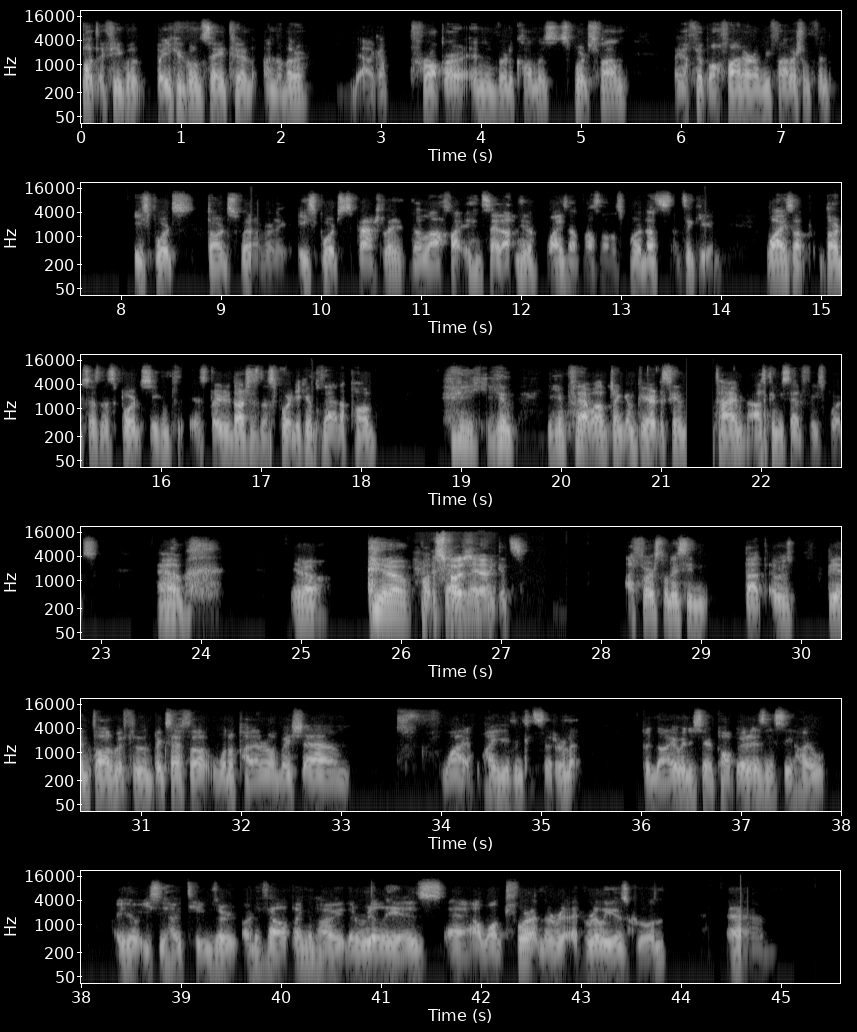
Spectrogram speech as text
But if you go, but you could go and say to an, another, like a proper in inverted commas sports fan, like a football fan or a rugby fan or something, esports, darts, whatever, like esports especially, they'll laugh at you and say that you know why is that? That's not a sport. That's that's a game. Why is up? Darts isn't a sport. So you can darts isn't a sport. You can play it in a pub. you can you can play it while drinking beer at the same time. As can be said for esports. Um, you know, you know. But I suppose, yeah. I think it's at first when I seen that it was being thought about for the Olympics, I thought, what a pile of rubbish. Um, why, why even considering it? But now, when you see how popular it is, and you see how, you know, you see how teams are, are developing and how there really is uh, a want for it, and there, it really is growing. Um,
